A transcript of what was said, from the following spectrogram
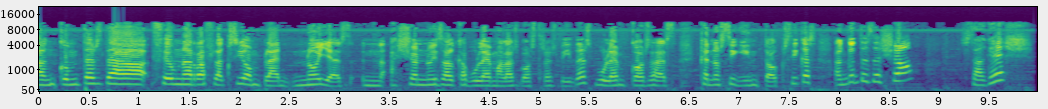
en comptes de fer una reflexió en plan, noies, això no és el que volem a les vostres vides, volem coses que no siguin tòxiques, en comptes d'això, segueix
